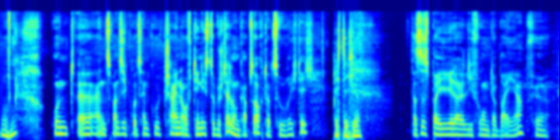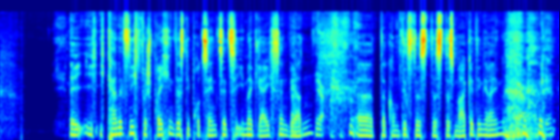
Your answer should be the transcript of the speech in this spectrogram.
Mhm. Und äh, einen 20% Gutschein auf die nächste Bestellung gab es auch dazu, richtig? Richtig, ja. Das ist bei jeder Lieferung dabei, ja? Für Ich, ich kann jetzt nicht versprechen, dass die Prozentsätze immer gleich sein werden. ja, Äh, da kommt jetzt das, das, das Marketing rein. ja, okay.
